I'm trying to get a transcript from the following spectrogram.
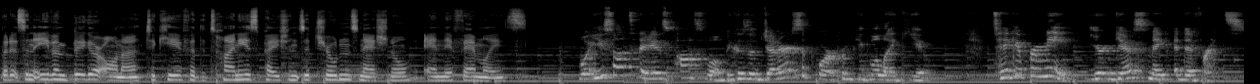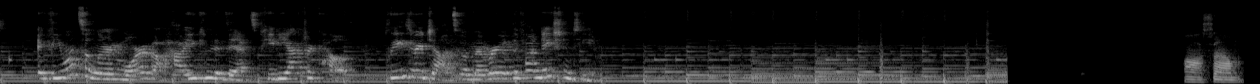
but it's an even bigger honour to care for the tiniest patients at Children's National and their families. What you saw today is possible because of generous support from people like you. Take it from me, your gifts make a difference. If you want to learn more about how you can advance pediatric health, please reach out to a member of the foundation team. Awesome.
